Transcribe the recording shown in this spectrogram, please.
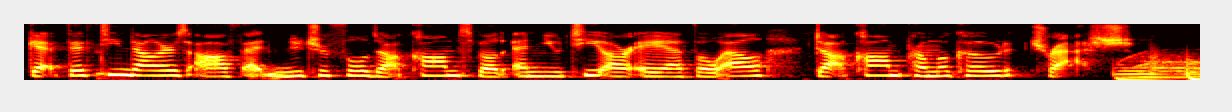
Get $15 off at Nutrafol.com, spelled N-U-T-R-A-F-O-L dot com, promo code TRASH.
